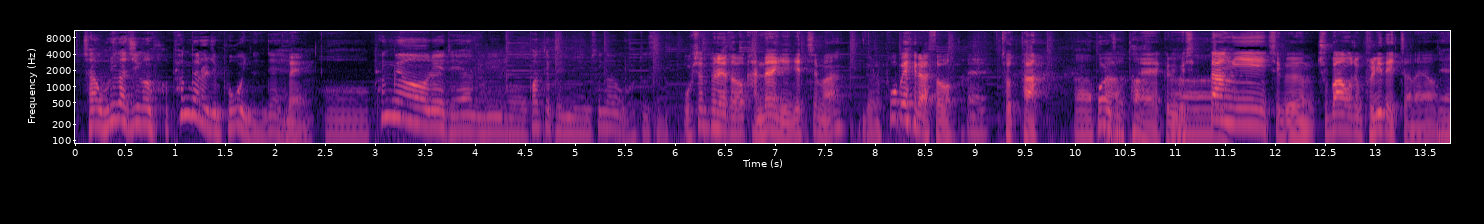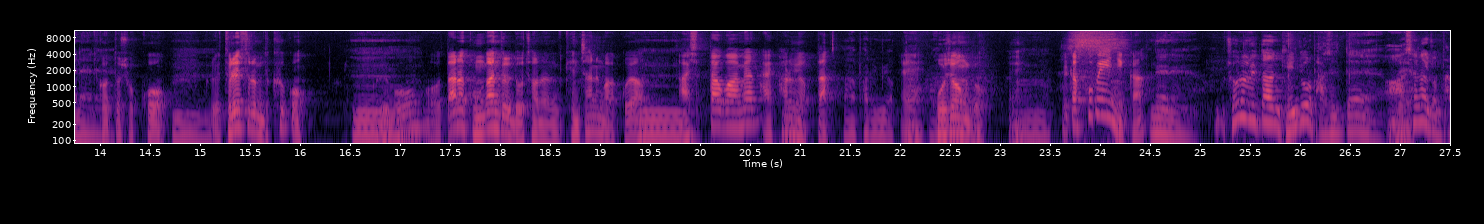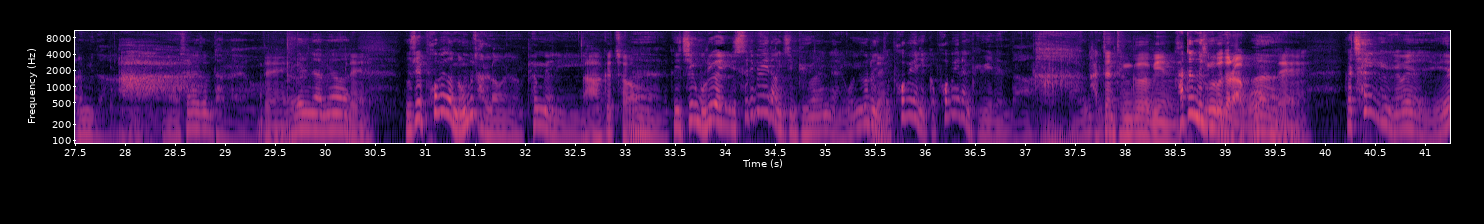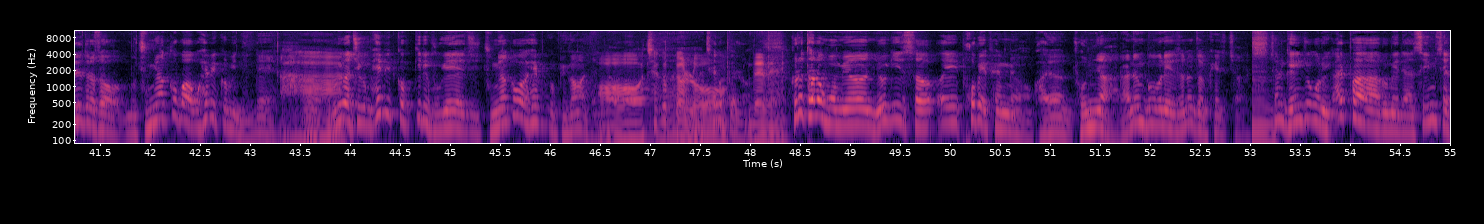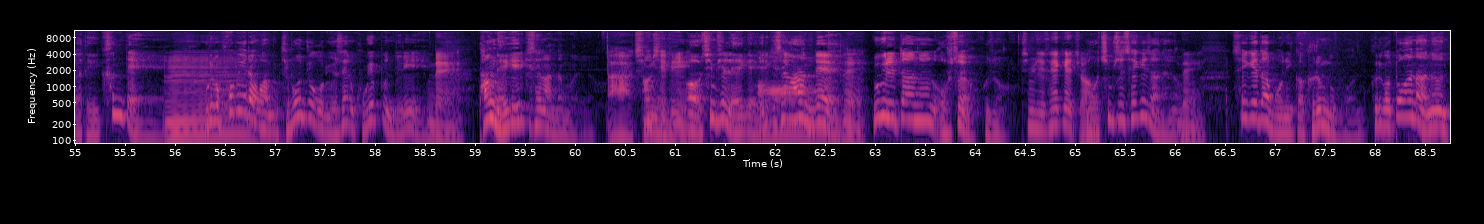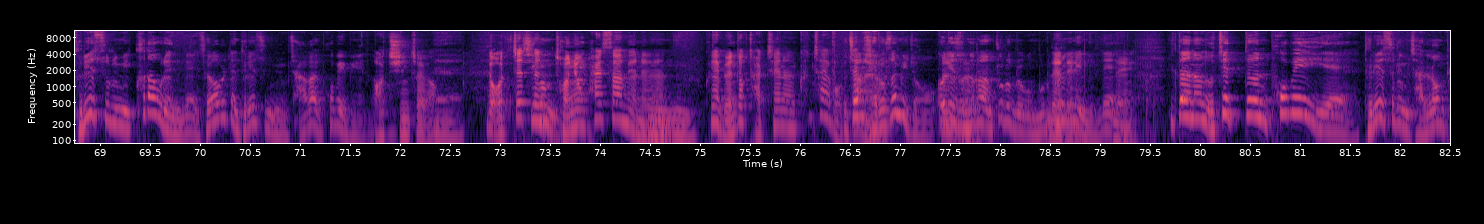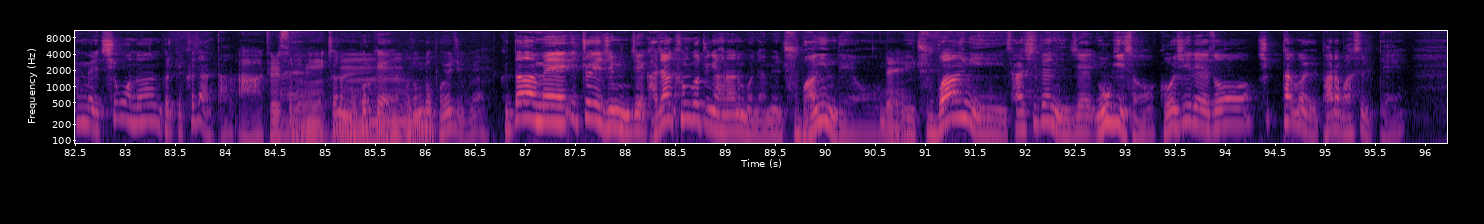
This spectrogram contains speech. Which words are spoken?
자 우리가 지금 평면을 지금 보고 있는데 네. 어, 평면에 대한 우리 뭐 박 대표님 생각은 어떠세요? 옵션편에서 간단하게 얘기했지만 이거는 포베이라서 네. 좋다. 아 볼 아, 좋다. 네, 그리고 아, 식당이 지금 주방하고 좀 분리돼 있잖아요. 네네네. 그것도 좋고 음. 그리고 드레스룸도 크고 음. 그리고 뭐 다른 공간들도 저는 괜찮은 것 같고요. 음. 아쉽다고 하면 알파룸이 없다. 아 발음이 없다. 예, 그 정도. 예. 일단 포베이니까. 네네. 저는 일단 개인적으로 봤을 때 아, 네. 생각이 좀 다릅니다. 아, 생각이 좀 달라요. 네. 왜 그러냐면 네. 요새 포베가 너무 잘 나와요 평면이. 아, 그쵸. 네. 그 지금 우리가 이 3베이랑 지금 비교하는 게 아니고 이거는 네. 이제 포베니까 포베랑 비교해야 된다. 아, 같은 등급인 같은 등급이죠. 친구들하고. 네. 네. 그러니까 책이 왜- 예를 들어서 뭐 중량급하고 헤비급이 있는데 아. 어, 우리가 지금 헤비급끼리 비교해야지 중량급하고 헤비급 비교하면 안 된다. 어, 체급별로. 아, 체급별로. 네네. 그렇다고 보면 여기서의 포배 평면 과연 좋냐라는 부분에서는 좀 괜찮죠. 저는 개인적으로 이 알파룸에 대한 쓰임새가 되게 큰데 음. 우리가 포배라고 하면 기본적으로 요새는 고객분들이 네. 방 4개 이렇게 생각한단 말이에요. 아, 방 침실이. 네 개. 어, 침실 4개 이렇게 어, 생각하는데 네. 여기 일단은 없어요. 그죠? 침실 3개죠. 어, 침실 3개잖아요. 네. 세 개다 보니까 그런 부분. 그리고 또 하나는 드레스룸이 크다고 그랬는데 제가 볼 땐 드레스룸이 좀 작아요. 포배에 비해서. 아, 진짜요? 네. 근데 어쨌든 지금- 전용 84면은 음, 그냥 면적 자체는 큰 차이가 어차피 없잖아요. 제로섬이죠. 어디서. 늘어나면 줄어들고. 그런 게 있는데 네. 일단은 어쨌든 포베이에 드레스룸이 잘 나온 평면에 치고는 그렇게 크지 않다. 아, 드레스룸이. 네, 저는 뭐 그렇게 음. 그 정도 보여지고요. 그 다음에 이쪽에 지금 이제 가장 큰 것 중에 하나는 뭐냐면 주방인데요. 네. 이 주방이 사실은 이제 여기서 거실에서 식탁을 바라봤을 때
